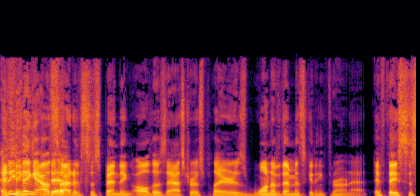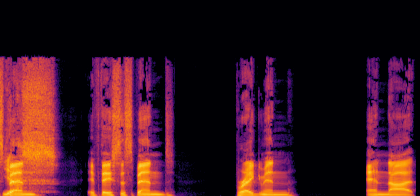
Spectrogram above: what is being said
Anything outside that- of suspending all those Astros players, one of them is getting thrown at. If they suspend, Yes. if they suspend Bregman and not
